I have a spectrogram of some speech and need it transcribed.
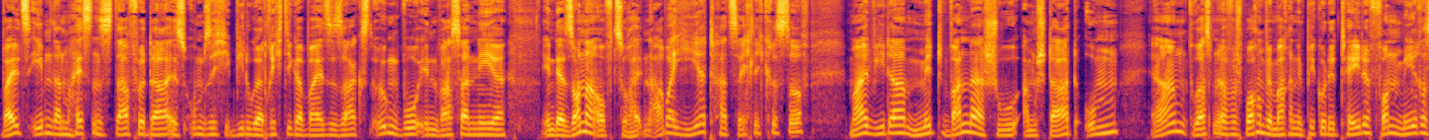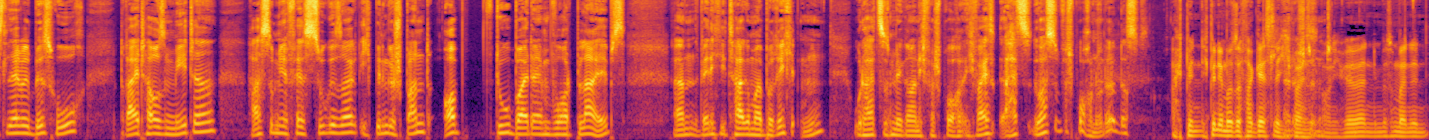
weil es eben dann meistens dafür da ist, um sich, wie du gerade richtigerweise sagst, irgendwo in Wassernähe in der Sonne aufzuhalten. Aber hier tatsächlich, Christoph, mal wieder mit Wanderschuh am Start, um, ja, du hast mir ja versprochen, wir machen den Pico de Teide von Meereslevel bis hoch, 3000 Meter, hast du mir fest zugesagt. Ich bin gespannt, ob du bei deinem Wort bleibst, ähm, werde ich die Tage mal berichten. Oder hast du es mir gar nicht versprochen? Ich weiß, hast, du hast es versprochen, oder? Das ich bin, ich bin immer so vergesslich, Ja, ich weiß stimmt. es auch nicht. Wir werden, müssen mal in den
